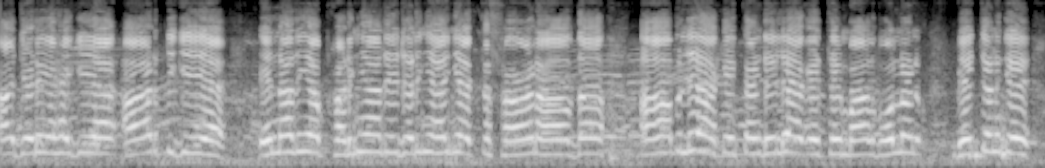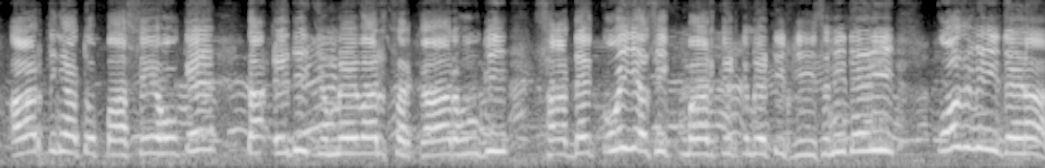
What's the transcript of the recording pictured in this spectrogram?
ਆ ਜਿਹੜੇ ਹੈਗੇ ਆ ਆੜਤੀਏ ਆ ਇਹਨਾਂ ਦੀਆਂ ਫੜੀਆਂ ਦੇ ਜਿਹੜੀਆਂ ਹੈਗੀਆਂ ਕਿਸਾਨ ਆਪ ਦਾ ਆਪ ਲਿਆ ਕੇ ਕੰਡੇ ਲਿਆ ਕੇ ਇੱਥੇ ਮਾਲ ਬੋਲਣ ਵੇਚਣਗੇ, ਆੜਤੀਆਂ ਤੋਂ ਪਾਸੇ ਹੋ ਕੇ ਤਾਂ ਇਹਦੀ ਜ਼ਿੰਮੇਵਾਰ ਸਰਕਾਰ ਹੋਊਗੀ। ਸਾਡੇ ਕੋਈ ਅਸੀਂ ਮਾਰਕੀਟ ਕਮੇਟੀ ਫੀਸ ਨਹੀਂ ਦੇਣੀ, ਕੁਝ ਵੀ ਨਹੀਂ ਦੇਣਾ,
